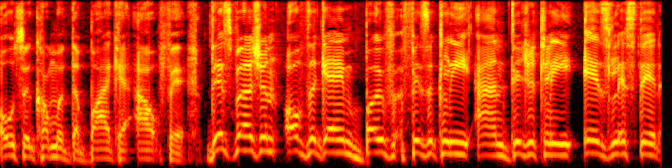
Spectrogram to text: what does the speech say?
also come with the biker outfit. This version of the game, both physically and digitally, is listed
